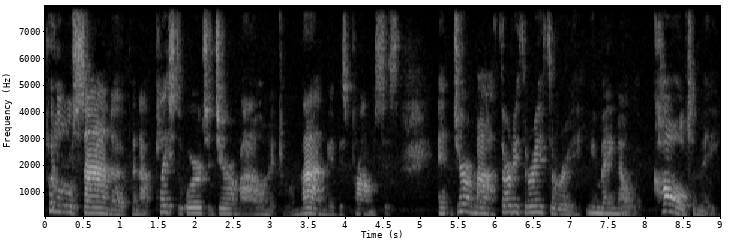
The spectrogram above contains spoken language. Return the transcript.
put a little sign up, and I placed the words of Jeremiah on it to remind me of His promises. And Jeremiah 33 3, you may know it. Call to me,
